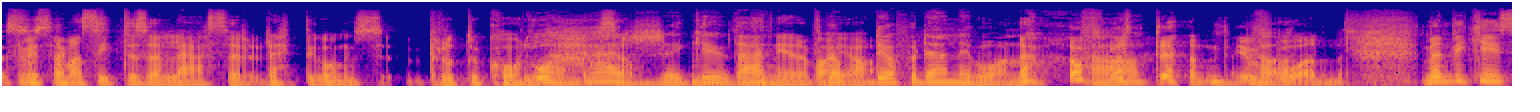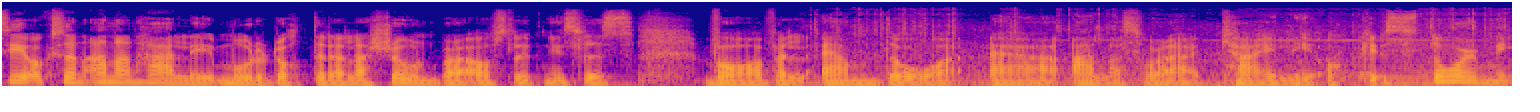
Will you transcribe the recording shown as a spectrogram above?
som Du vet när man sagt- sitter så och läser rättegångsprotokollen. Åh liksom. herregud. Mm, Där nere var det, jag. det var på den nivån. på Ja. den nivån. Men vi kan ju se också en annan härlig mor och dotterrelation bara avslutningsvis var väl ändå eh, allas våra Kylie och Stormy.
